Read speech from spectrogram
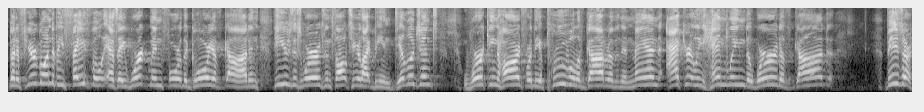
But if you're going to be faithful as a workman for the glory of God, and he uses words and thoughts here like being diligent, working hard for the approval of God rather than man, accurately handling the word of God. These are,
